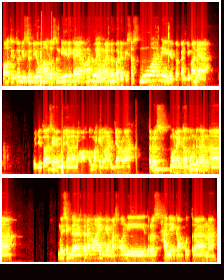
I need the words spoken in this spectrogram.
waktu itu di studio malu sendiri kayak, aduh yang lain udah pada bisa semua nih gitu kan. Cuman ya puji Tuhan sering berjalannya waktu makin lancar lah. Terus mulai gabung dengan eh, musik director yang lain kayak Mas Oni, terus Hani Eka Putra. Nah,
